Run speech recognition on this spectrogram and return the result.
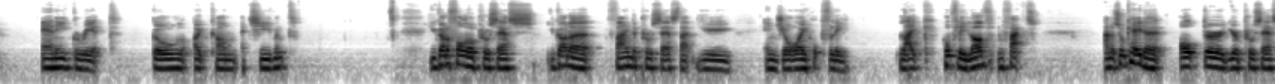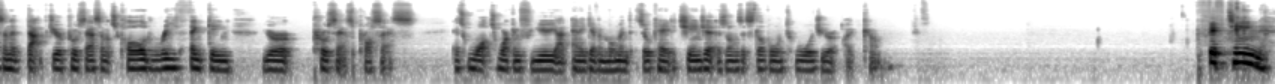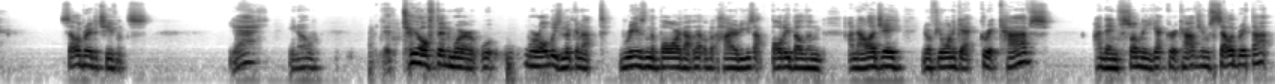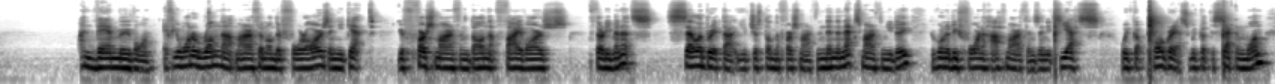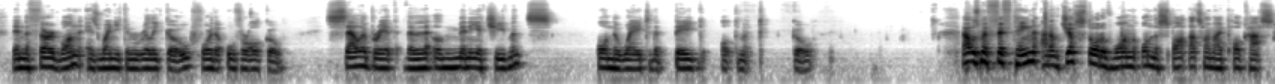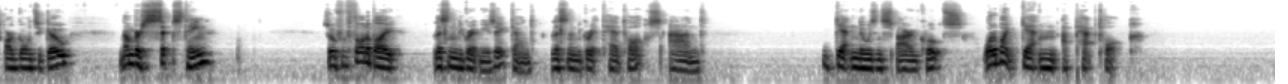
any great goal, outcome, achievement, you got to follow a process. You got to find a process that you enjoy, hopefully like, hopefully love, in fact. And it's okay to alter your process and adapt your process, and it's called rethinking your process process. It's what's working for you at any given moment. It's okay to change it as long as it's still going towards your outcome. 15. Celebrate achievements. Yeah, you know, too often we're we're always looking at raising the bar that little bit higher to use that bodybuilding analogy. You know, if you want to get great calves, and then suddenly you get great calves, you know, celebrate that and then move on. If you want to run that marathon under four hours and you get your first marathon done at five hours, 30 minutes, celebrate that you've just done the first marathon. Then the next marathon you do, you're going to do four and a half marathons, and it's yes, we've got progress. We've got the second one. Then the third one is when you can really go for the overall goal. Celebrate the little mini achievements on the way to the big ultimate goal. That was my 15, and I've just thought of one on the spot. That's how my podcasts are going to go. Number 16. So, if we've thought about listening to great music and listening to great TED Talks and getting those inspiring quotes, what about getting a pep talk?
